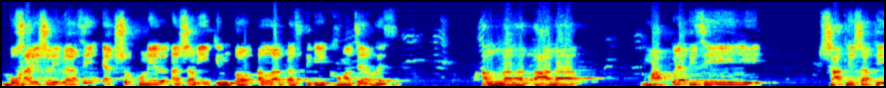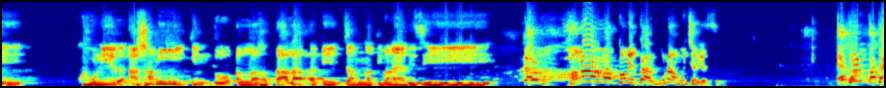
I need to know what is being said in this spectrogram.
বুখারি শরীফে আছে, একশো খুনের আসামি কিন্তু আল্লাহর কাছ থেকে ক্ষমা চেয়ে ফেলাইছে আল্লাহ মাফ করে দিছি। সাথে সাথে খুনের আসামি কিন্তু আল্লাহ তালা তাকে জান্নাতি বানায়া দিছি। কারণ ক্ষমার মাধ্যমে তার গুনাহ মুছে গেছে। এখন কথা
